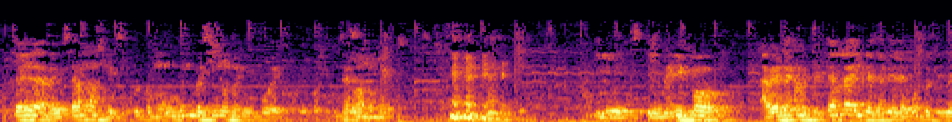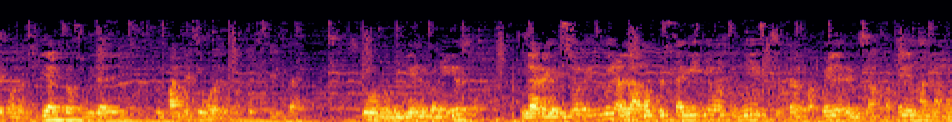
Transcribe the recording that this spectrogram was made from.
Pues ahí la revisamos y así fue como un, un vecino me dijo, este, porque un saludo a muñecos. y este, me dijo, a ver, déjame chequearla, y ya sabía de motos, ella conocía toda su vida de infante estuvo de motociclista. estuvo conviviendo con ellos. Y la revisión que tuvieron, la moto está bien, llevamos tenido, se los papeles, revisamos papeles, mandamos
